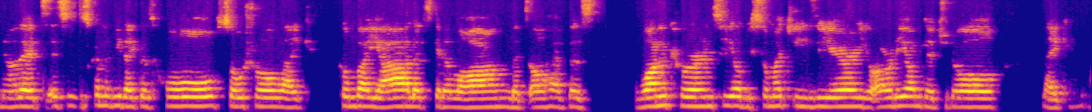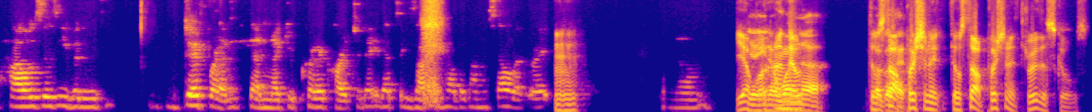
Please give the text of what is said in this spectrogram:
you know that it's, it's just going to be like this whole social like kumbaya let's get along let's all have this one currency it'll be so much easier you're already on digital like how is this even different than like your credit card today that's exactly how they're going to sell it right mm-hmm. um, yeah, yeah well, you know, when, they'll, uh, they'll oh, start pushing it they'll start pushing it through the schools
